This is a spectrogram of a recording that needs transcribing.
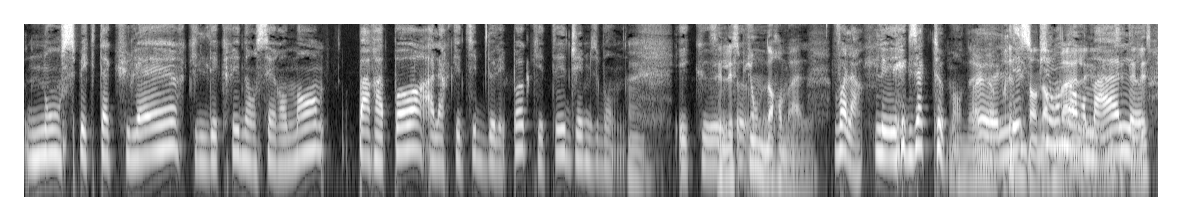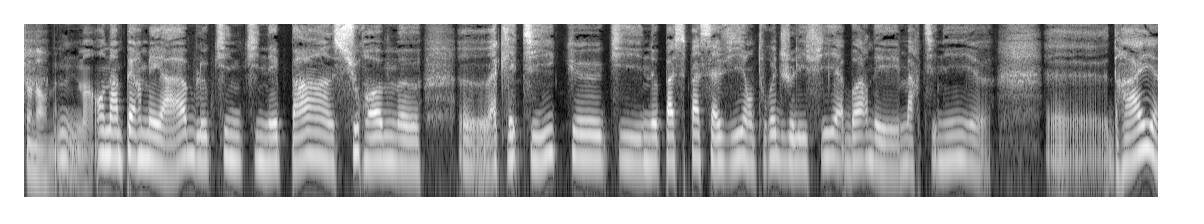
non spectaculaire qu'il décrit dans ses romans, par rapport à l'archétype de l'époque qui était James Bond. Et que c'est l'espion normal. Voilà, les, exactement. l'espion normal, normal, mm, en imperméable, qui, qui n'est pas un surhomme athlétique, qui ne passe pas sa vie entouré de jolies filles à boire des martinis dry,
